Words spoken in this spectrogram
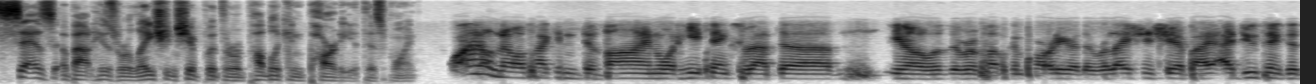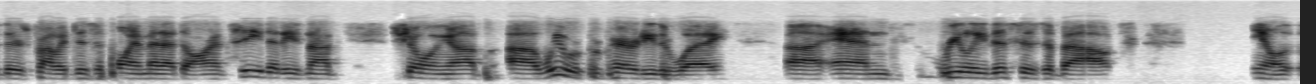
says about his relationship with the Republican Party at this point? Well, I don't know if I can divine what he thinks about the, you know, the Republican Party or the relationship. I, I do think that there's probably disappointment at the RNC that he's not showing up. Uh, we were prepared either way, uh, and really, this is about you know,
